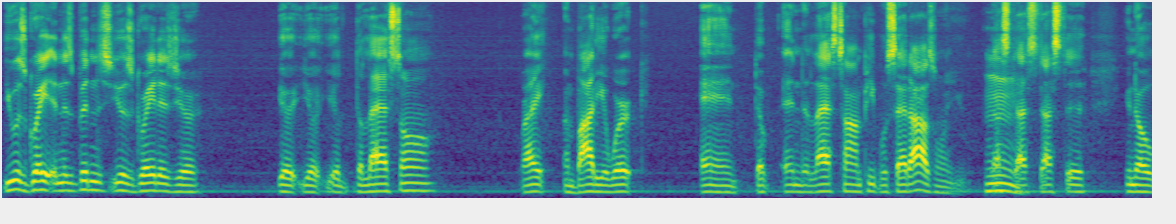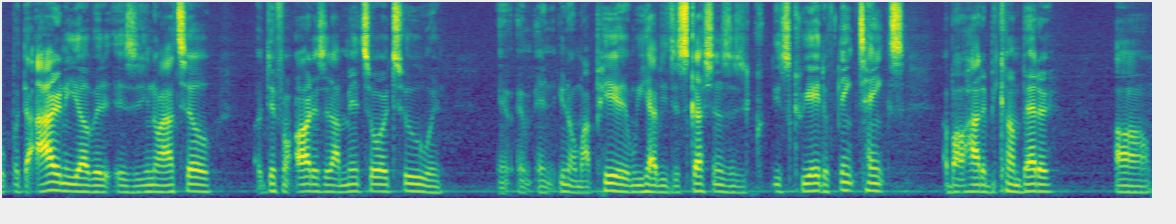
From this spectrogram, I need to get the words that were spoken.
you as great in this business. You as great as your, your, your, your the last song, right? And body of work, and the and the last time people set eyes on you. That's Mm. that's that's the, you know. But the irony of it is, you know, I tell uh, different artists that I mentor to, and and, and, and you know my peer, and we have these discussions, and these creative think tanks about how to become better. Um,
